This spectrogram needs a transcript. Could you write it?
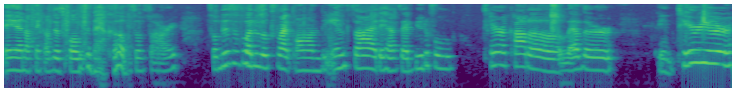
And I think I'll just close it back up, so sorry. So this is what it looks like on the inside. It has that beautiful terracotta leather interior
